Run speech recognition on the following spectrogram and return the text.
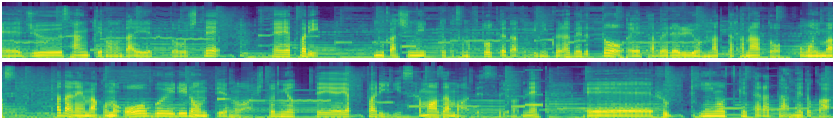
えー13キロのダイエットをして、えやっぱり昔に、とかその太ってた時に比べると、え食べれるようになったかなと思います。ただね、まあ、この大食い理論っていうのは人によってやっぱり様々ですよね。えー腹筋をつけたらダメとか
